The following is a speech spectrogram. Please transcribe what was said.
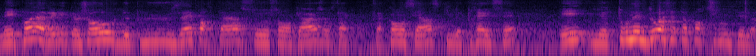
mais Paul avait quelque chose de plus important sur son cœur, sur sa, conscience qui le pressait, et il a tourné le dos à cette opportunité-là.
